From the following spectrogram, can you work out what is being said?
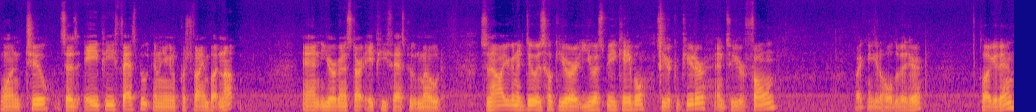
one, two. It says AP Fastboot, and then you're going to push the volume button up, and you're going to start AP Fastboot mode. So now all you're going to do is hook your USB cable to your computer and to your phone. If I can get a hold of it here. Plug it in.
